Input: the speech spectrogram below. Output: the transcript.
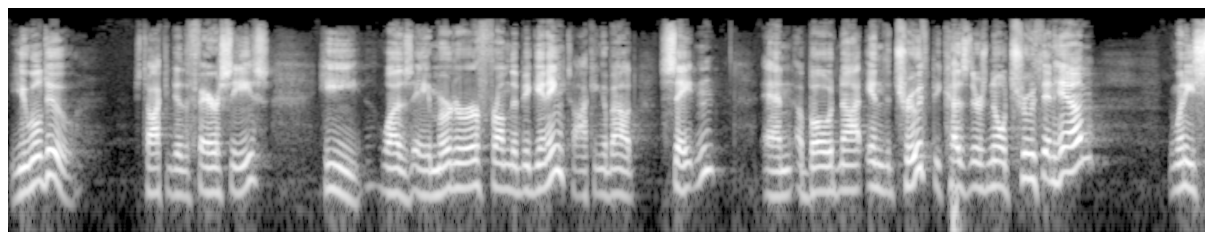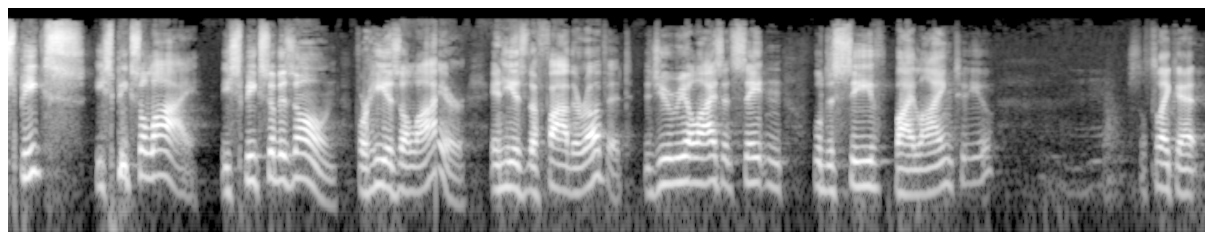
you will do. He's talking to the Pharisees. He was a murderer from the beginning, talking about Satan, and abode not in the truth because there's no truth in him. When he speaks, he speaks a lie. He speaks of his own, for he is a liar and he is the father of it. Did you realize that Satan will deceive by lying to you? So it's like that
